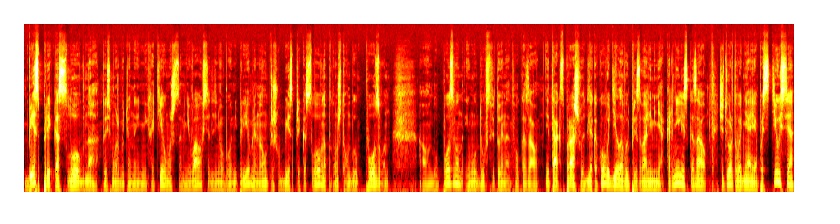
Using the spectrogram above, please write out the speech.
беспрекословно». То есть, может быть, он и не хотел, может, сомневался, для него было неприемлемо, но он пришел беспрекословно, потому что он был позван. А он был позван, ему Дух Святой на это указал. Итак, спрашиваю, для какого дела вы призвали меня? Корнилий сказал, четвертого дня я постился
